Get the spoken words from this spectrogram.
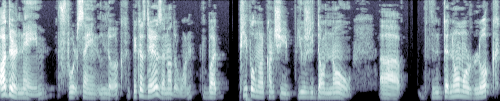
other name for saying look because there is another one, but people in our country usually don't know uh, the, the normal look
